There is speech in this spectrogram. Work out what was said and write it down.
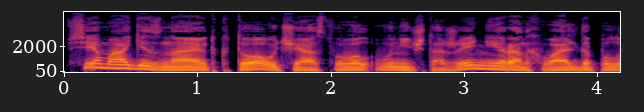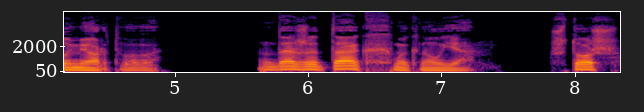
«Все маги знают, кто участвовал в уничтожении Ранхвальда полумертвого». «Даже так», — хмыкнул я. «Что ж,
